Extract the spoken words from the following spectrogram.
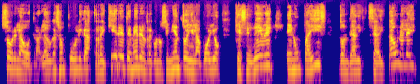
sobre la otra. La educación pública requiere tener el reconocimiento y el apoyo que se debe en un país donde se ha dictado una ley,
